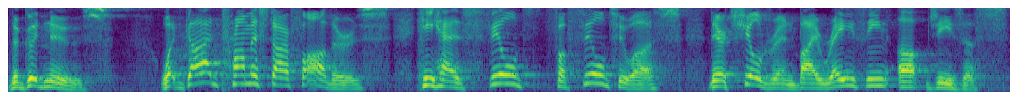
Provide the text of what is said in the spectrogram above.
the good news. What God promised our fathers, he has filled, fulfilled to us, their children, by raising up Jesus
